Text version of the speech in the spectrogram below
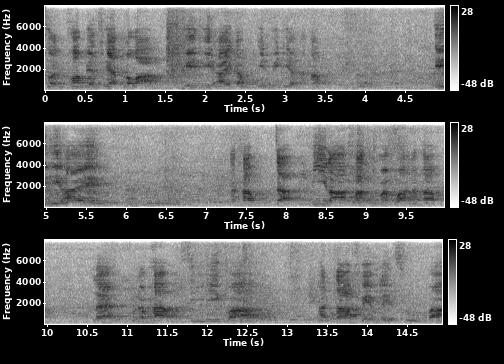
ส่วนข้อเปรียบเทียบระหว่าง ATI กับ NVIDIA นะครับ ATI นะครับจะมีราคาถูกมากกว่านะครับ และคุณภาพสีดีกว่า อัตราเฟรมเรทสูงกว่า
